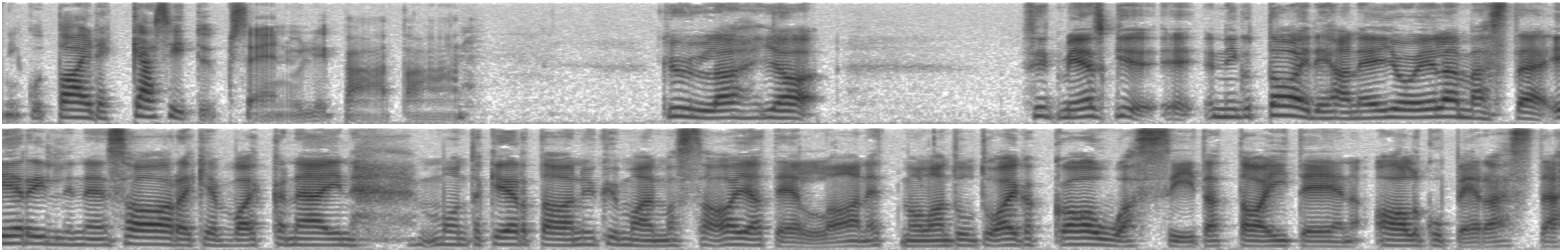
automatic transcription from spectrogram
niin kuin taidekäsitykseen ylipäätään. Kyllä, ja sitten myöskin e, niin kuin taidehan ei ole elämästä erillinen saareke, vaikka näin monta kertaa nykymaailmassa ajatellaan, että me ollaan tultu aika kauas siitä taiteen alkuperästä,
